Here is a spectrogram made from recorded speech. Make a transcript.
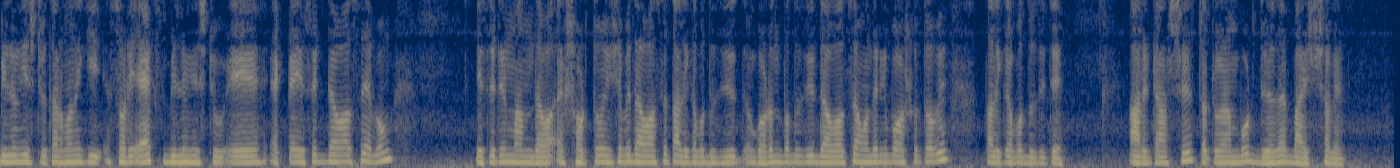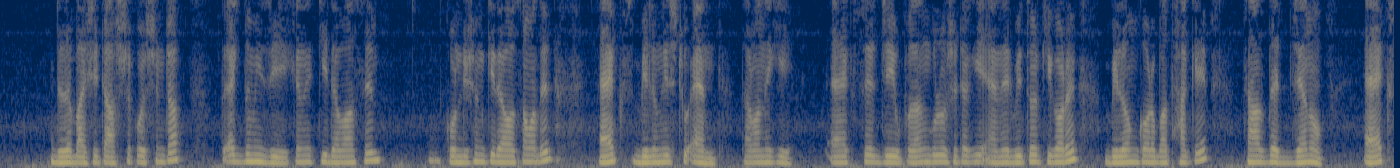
বিলংস টু তার মানে কি? Sorry X belongs to A একটা এসেট দেওয়া আছে এবং এসেটের মান দেওয়া এক শর্ত হিসেবে দেওয়া আছে, তালিকা পদ্ধতিতে গঠন পদ্ধতিতে দেওয়া আছে আমাদেরকে প্রকাশ করতে হবে তালিকা পদ্ধতিতে। আর এটা আসছে চট্টগ্রাম বোর্ড দুই হাজার বাইশ সালে। দুই হাজার বাইশ এটা আসছে কোয়েশ্চেনটা তো একদম ইজি এখানে কি দেওয়া আছে? কন্ডিশন কি দেওয়া আছে আমাদের? X belong belongs to N তার মানে কি? এক্সের যে উপাদানগুলো, সেটা কি এন এর ভিতর কি করে? বিলং করে বা থাকে। চান্স দ্যাট যেন এক্স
